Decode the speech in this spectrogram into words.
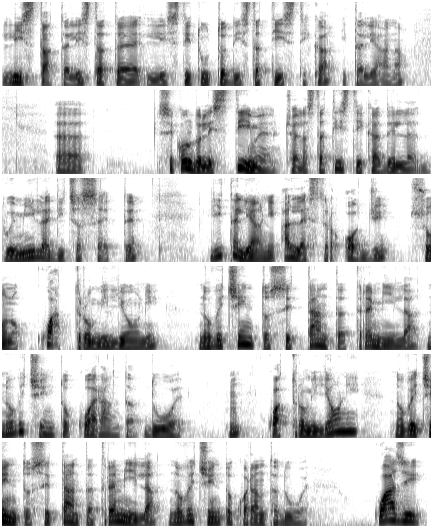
l'Istat, l'Istat è l'Istituto di Statistica italiana, uh, secondo le stime, cioè la statistica del 2017, gli italiani all'estero oggi sono 4 milioni 973.942. 4 milioni 973.942. Quasi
